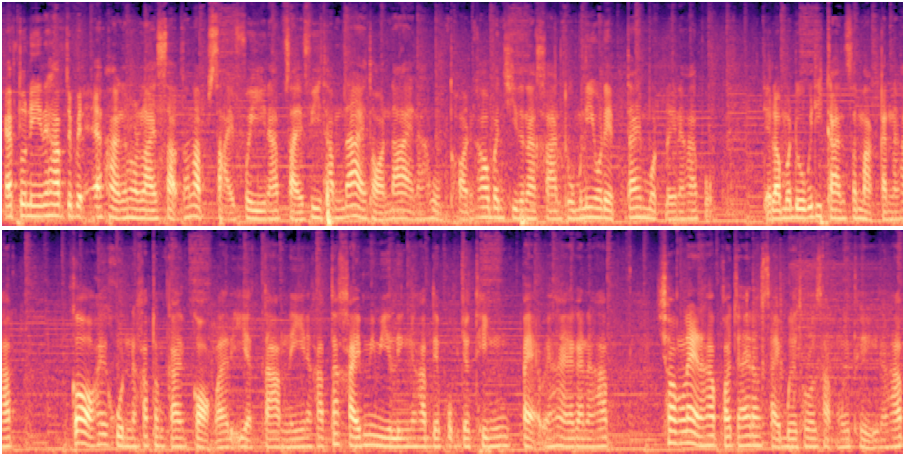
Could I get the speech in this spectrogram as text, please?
แอปตัวนี้นะครับจะเป็นแอปหาเงินออนไลน์สำหรับสายฟรีนะครับสายฟรีทำได้ถอนได้นะครับผมถอนเข้าบัญชีธนาคารทูมันนี่วอลเล็ตได้หมดเลยนะครับผมเดี๋ยวเรามาดูวิธีการสมัครกันนะครับ ก็ให้คุณนะครับทำการกรอกรายละเอียดตามนี้นะครับถ้าใครไม่มีลิงก์นะครับเดี๋ยวผมจะทิ้งแปะไว้ให้แล้วกันนะครับ ช่องแรกนะครับเขาจะให้เราใส่เบอร์โทรศัพท์มือถือนะครับ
